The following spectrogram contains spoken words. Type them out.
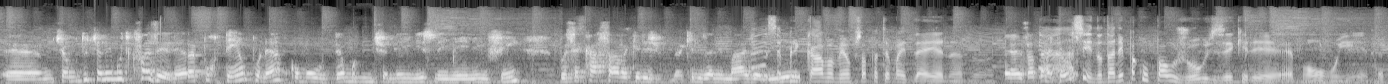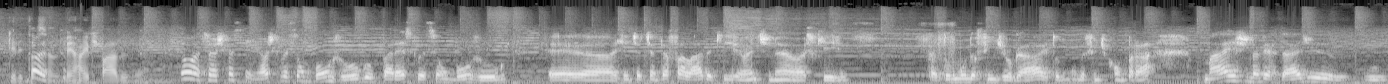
É, não, tinha, não tinha nem muito o que fazer, né? Era por tempo, né? Como o demo não tinha nem início, nem meio, nem fim. Você caçava aqueles, aqueles animais É, ali. você brincava mesmo só pra ter uma ideia, né? do- É, exatamente. Ah, assim, não dá nem pra culpar o jogo, dizer que ele é bom ou ruim, até porque ele tá Não, sendo bem hypado, né? Não, assim, eu acho que assim, acho que vai ser um bom jogo, parece que vai ser um bom jogo. É, a gente já tinha até falado aqui antes, né? Eu acho que tá todo mundo afim de jogar e todo mundo afim de comprar. Mas, na verdade, o-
